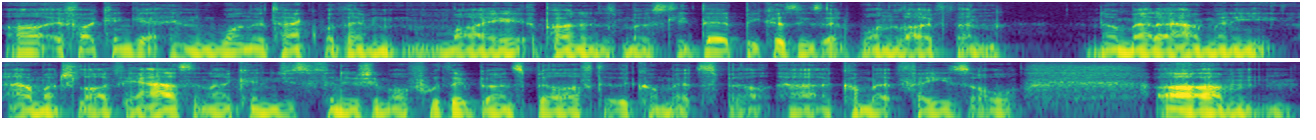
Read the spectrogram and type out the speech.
Uh, if I can get in one attack with him, my opponent is mostly dead because he's at one life then. No matter how many, how much life he has, and I can just finish him off with a burn spell after the combat spell, uh, combat phase, or um,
